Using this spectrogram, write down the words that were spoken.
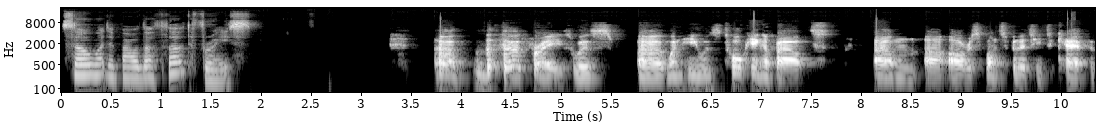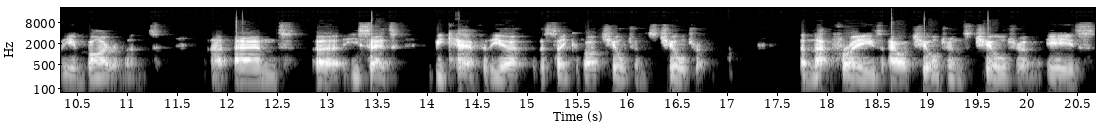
So what about the third phrase? Uh, the third phrase was uh, when he was talking about um, our, our, responsibility to care for the environment. Uh, and uh, he said, We care for the earth for the sake of our children's children. And that phrase, our children's children, is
